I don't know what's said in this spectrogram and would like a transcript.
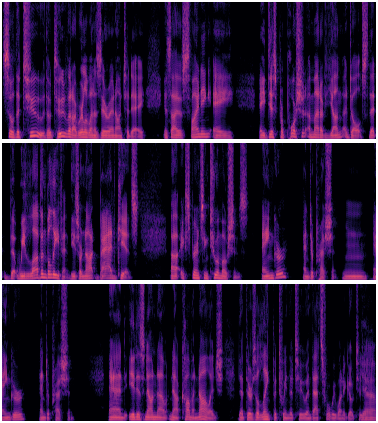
So the two, the two that I really want to zero in on today is I was finding a a disproportionate amount of young adults that that we love and believe in. These are not bad kids, uh, experiencing two emotions: anger and depression. Mm, Anger and depression. And it is now, now now common knowledge that there's a link between the two, and that's where we want to go today. yeah.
